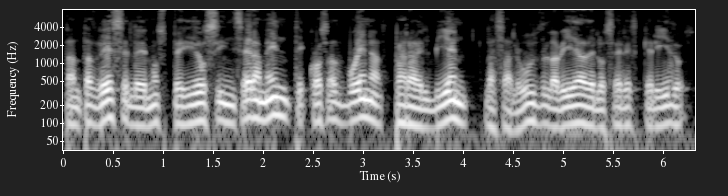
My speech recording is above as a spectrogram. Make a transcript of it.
Tantas veces le hemos pedido sinceramente cosas buenas para el bien, la salud, la vida de los seres queridos.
